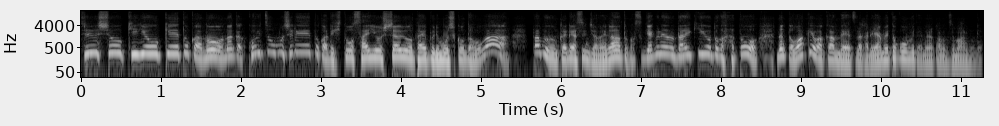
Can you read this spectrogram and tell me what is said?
中小企業系とかの、なんかこいつ面白いとかで人を採用しちゃうようなタイプに申し込んだ方が、多分受かりやすいんじゃないかなと思います。逆にあの大企業とかだと、なんかわけわかんないやつだからやめとこうみたいな可能性もあるので。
